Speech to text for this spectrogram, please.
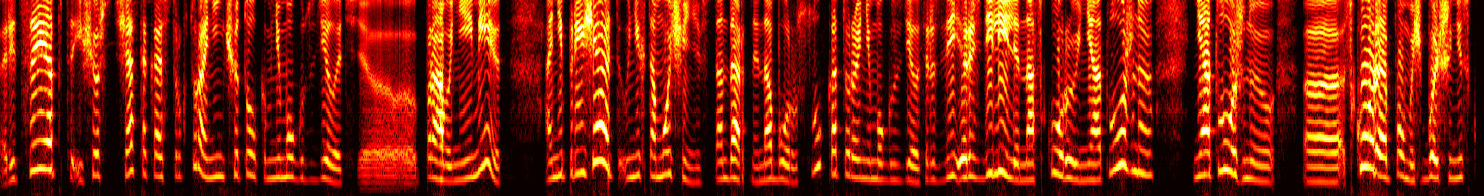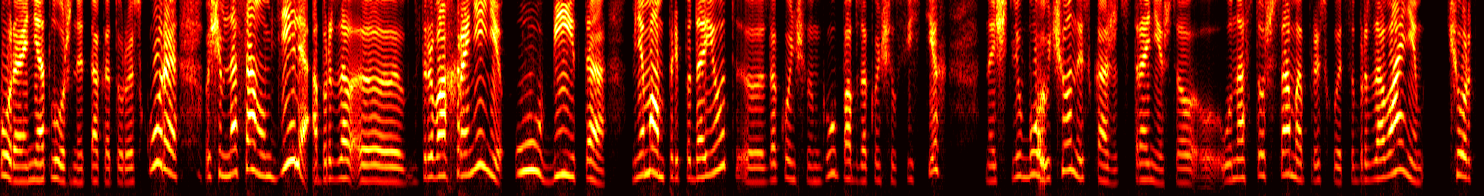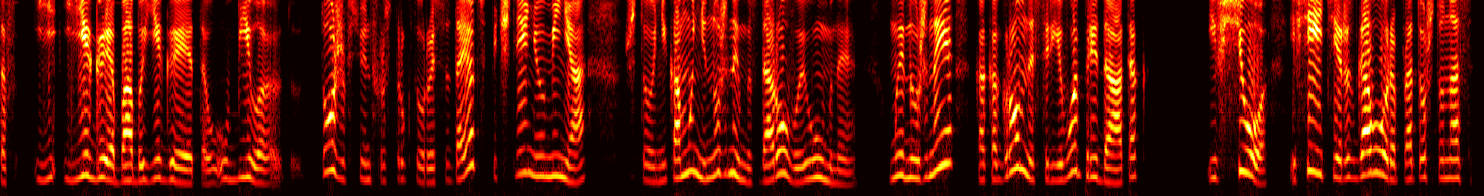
рецепт, еще что Сейчас такая структура, они ничего толком не могут сделать, э, права не имеют. Они приезжают, у них там очень стандартный набор услуг, которые они могут сделать. Разделили на скорую неотложную. Неотложную, скорая помощь больше не скорая, а неотложная та, которая скорая. В общем, на самом деле образов... э, здравоохранение убито. У меня мама преподает, э, закончил МГУ, пап закончил физтех. Значит, любой ученый скажет в стране, что у нас то же самое происходит с образованием. Чертов ЕГЭ, баба ЕГЭ это убила тоже всю инфраструктуру. И создается впечатление у меня, что никому не нужны мы здоровые и умные. Мы нужны как огромный сырьевой придаток. И все. И все эти разговоры про то, что у нас...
